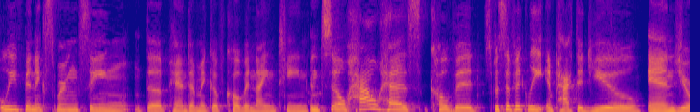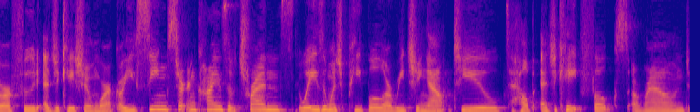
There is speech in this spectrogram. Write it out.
We've been experiencing the pandemic of COVID 19. And so, how has COVID specifically impacted you and your food education work? Are you seeing certain certain kinds of trends, ways in which people are reaching out to you to help educate folks around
